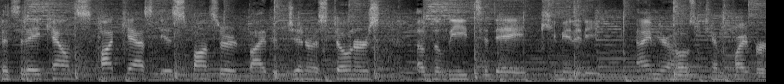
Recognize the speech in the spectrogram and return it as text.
The Today Counts podcast is sponsored by the generous donors of the Lead Today community. I'm your host, Jim Piper.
